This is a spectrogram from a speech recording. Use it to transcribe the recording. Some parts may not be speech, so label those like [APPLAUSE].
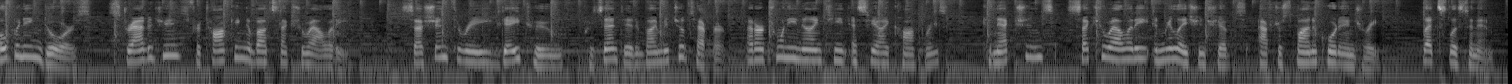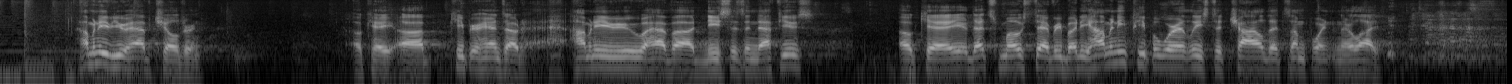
Opening Doors Strategies for Talking About Sexuality. Session 3, Day 2, presented by Mitchell Tepper at our 2019 SCI conference, Connections, Sexuality, and Relationships After Spinal Cord Injury. Let's listen in. How many of you have children? Okay, uh, keep your hands out. How many of you have uh, nieces and nephews? Okay, that's most everybody. How many people were at least a child at some point in their life?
